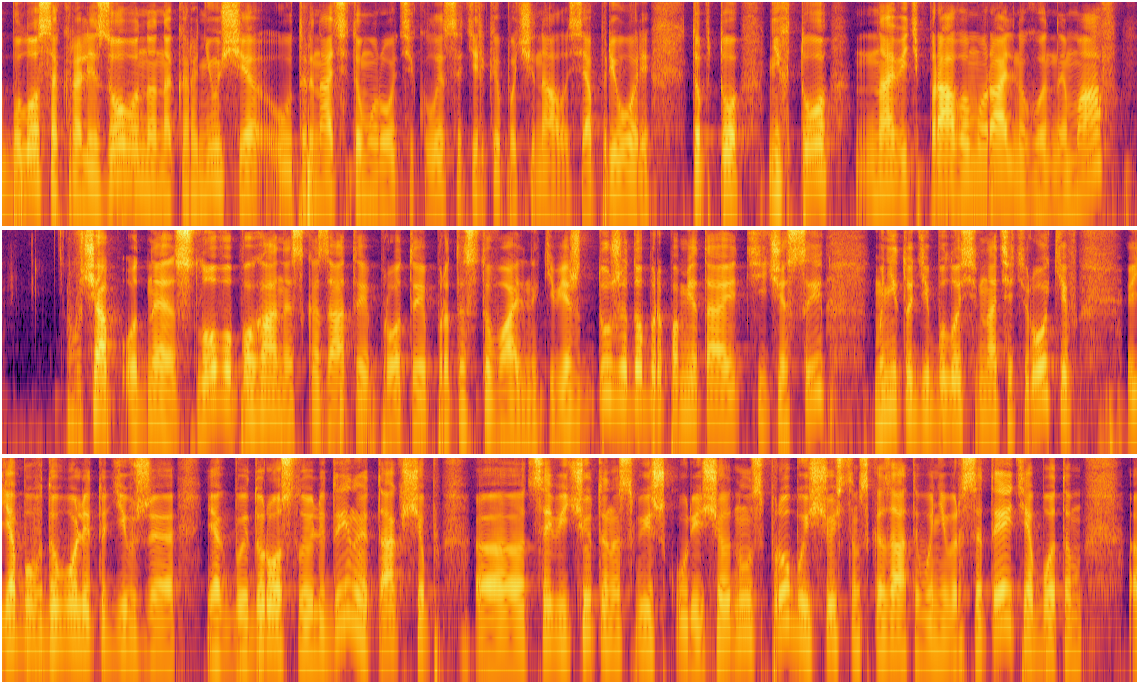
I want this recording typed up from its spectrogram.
було сакралізовано на корню ще у 13-му році, коли все тільки починалося. Апріорі. Тобто ніхто навіть права морального не мав. Хоча б одне слово погане сказати проти протестувальників. Я ж дуже добре пам'ятаю ті часи. Мені тоді було 17 років. Я був доволі тоді вже якби дорослою людиною, так щоб е, це відчути на своїй шкурі. Що ну спробуй щось там сказати в університеті або там е,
